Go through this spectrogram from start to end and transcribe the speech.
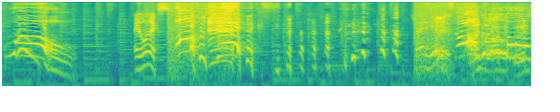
Whoa. Hey, Lix. Oh shit! Trying to hit it. Oh, What's wrong with Moon-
